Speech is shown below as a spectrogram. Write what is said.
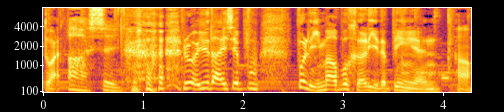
段啊。是，如果遇到一些不不礼貌、不合理的病人啊，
